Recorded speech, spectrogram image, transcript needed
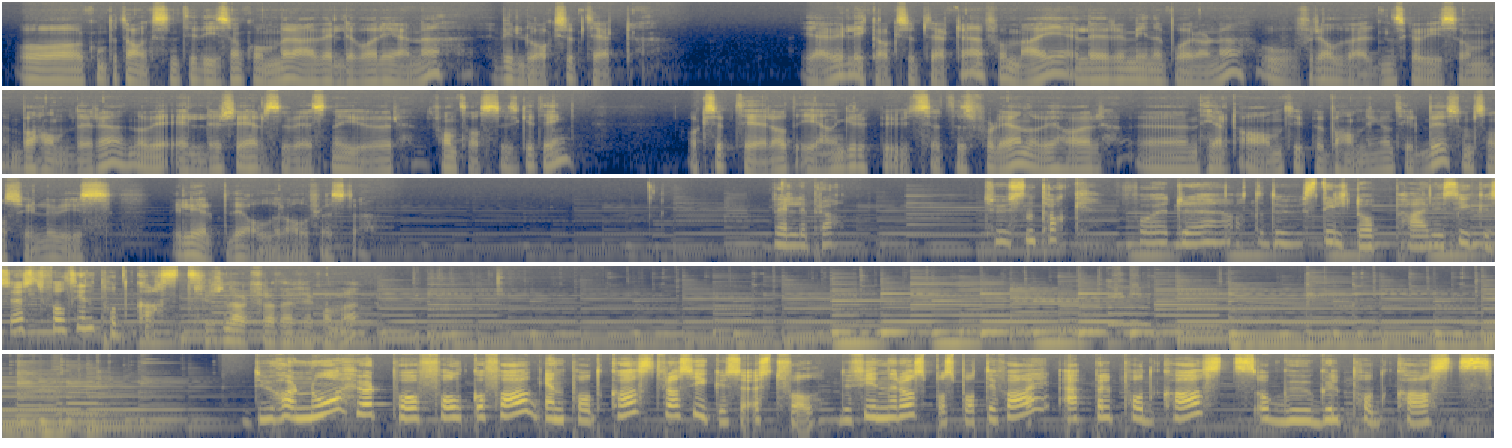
og kompetansen til de som kommer, er veldig varierende. Ville du akseptert det? Jeg ville ikke akseptert det for meg eller mine pårørende. Og hvorfor i all verden skal vi som behandlere, når vi ellers i helsevesenet gjør fantastiske ting, akseptere at én gruppe utsettes for det, når vi har eh, en helt annen type behandling å tilby, som sannsynligvis vil hjelpe de aller, aller fleste. Veldig bra. Tusen takk for eh, at du stilte opp her i Sykehuset Østfold sin podkast. Tusen takk for at jeg fikk komme. Har nå hørt på Folk og fag, en podkast fra Sykehuset Østfold. Du finner oss på Spotify, Apple Podcasts og Google Podcasts.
